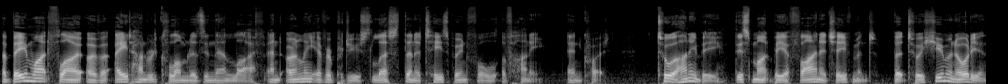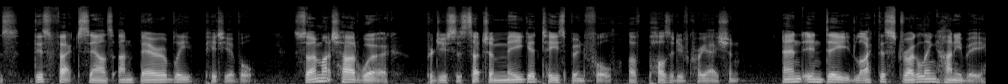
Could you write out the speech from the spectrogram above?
a bee might fly over 800 kilometres in their life and only ever produce less than a teaspoonful of honey. To a honeybee, this might be a fine achievement, but to a human audience, this fact sounds unbearably pitiable. So much hard work produces such a meagre teaspoonful of positive creation. And indeed, like the struggling honeybee,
